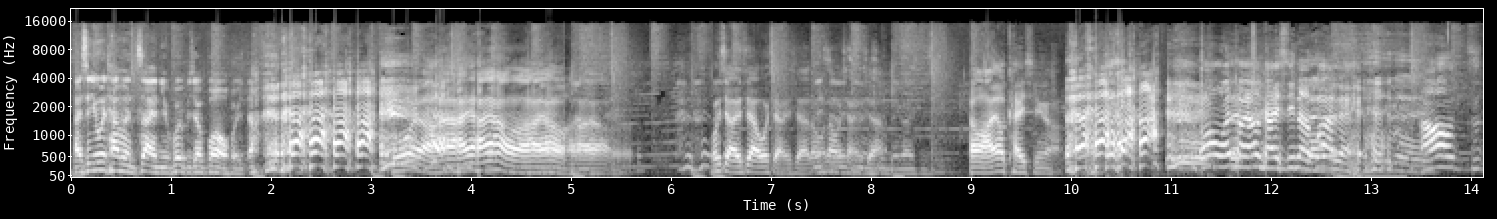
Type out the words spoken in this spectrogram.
还是因为他们在，你会比较不好回答。不会啊，还还还好啊，还好还好。我想一下，我想一下，让我让我想一下。没关系。好，啊要开心啊！然后玩团要开心啊，不然嘞。然后怎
